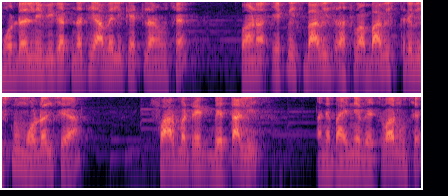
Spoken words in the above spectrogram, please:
મોડલની વિગત નથી આવેલી કેટલાનું છે, પણ એકવીસ બાવીસ અથવા બાવીસ ત્રેવીસનું મોડલ છે આ. ફાર્મ ટ્રેક બેતાલીસ. અને ભાઈને વેચવાનું છે.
